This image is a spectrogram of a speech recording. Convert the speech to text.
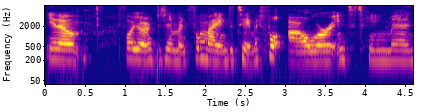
You know, for your entertainment, for my entertainment, for our entertainment.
